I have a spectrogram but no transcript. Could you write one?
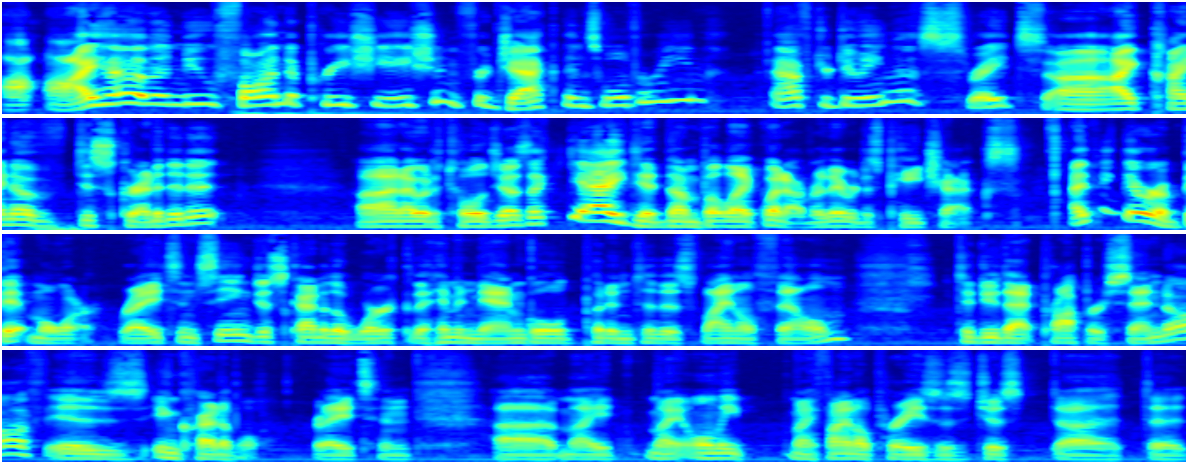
I, I have a new fond appreciation for Jackman's Wolverine after doing this, right? Uh, I kind of discredited it. Uh, and I would have told you, I was like, yeah, I did them, but like, whatever. They were just paychecks. I think they were a bit more, right? And seeing just kind of the work that him and Mangold put into this final film to do that proper send off is incredible, right? And uh, my my only my final praise is just uh, the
